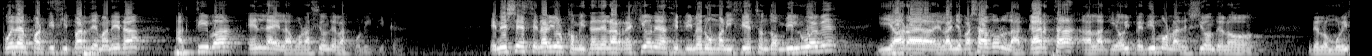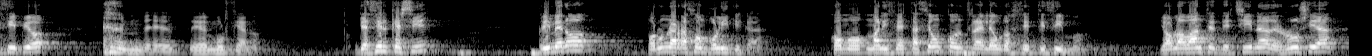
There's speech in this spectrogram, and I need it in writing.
puedan participar de manera activa en la elaboración de las políticas. En ese escenario, el Comité de las Regiones hace primero un manifiesto en 2009 y ahora el año pasado la carta a la que hoy pedimos la adhesión de los, de los municipios murcianos. Decir que sí, primero por una razón política, como manifestación contra el euroscepticismo. Yo hablaba antes de China, de Rusia,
